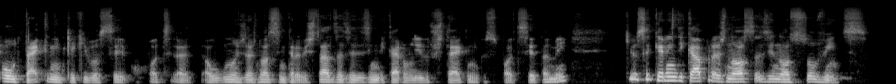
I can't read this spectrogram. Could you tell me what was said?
ou técnica que você pode algumas das nossas entrevistadas às vezes indicaram livros técnicos pode ser também que você quer indicar para as nossas e nossos ouvintes.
